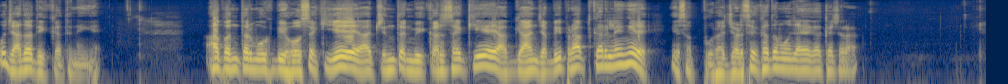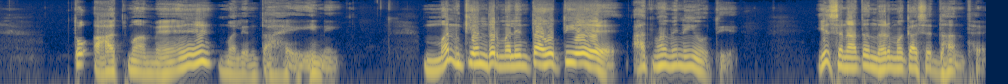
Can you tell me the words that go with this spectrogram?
वो ज़्यादा दिक्कत नहीं है। आप अंतर्मुख भी हो सकिए, आप चिंतन भी कर सकिए, आप ज्ञान जब भी प्राप्त कर लेंगे, ये सब पूरा जड़ से खत्म हो जाएगा कचरा। तो आत्मा में मलिनता है ही नहीं। मन के अंदर मलिनता होती है, आत्मा में नहीं होती है। ये सनातन धर्म का सिद्धांत है।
